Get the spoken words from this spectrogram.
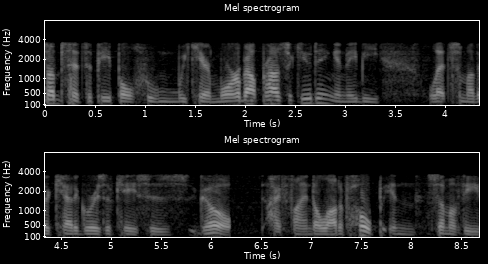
subsets of people whom we care more about prosecuting and maybe let some other categories of cases go. I find a lot of hope in some of the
